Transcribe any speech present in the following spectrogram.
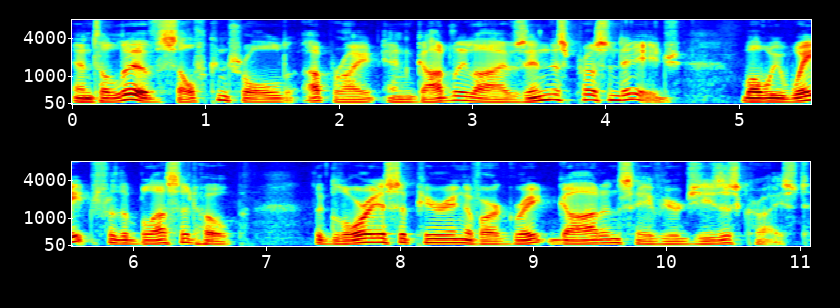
and to live self-controlled, upright, and godly lives in this present age while we wait for the blessed hope, the glorious appearing of our great God and Savior Jesus Christ,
